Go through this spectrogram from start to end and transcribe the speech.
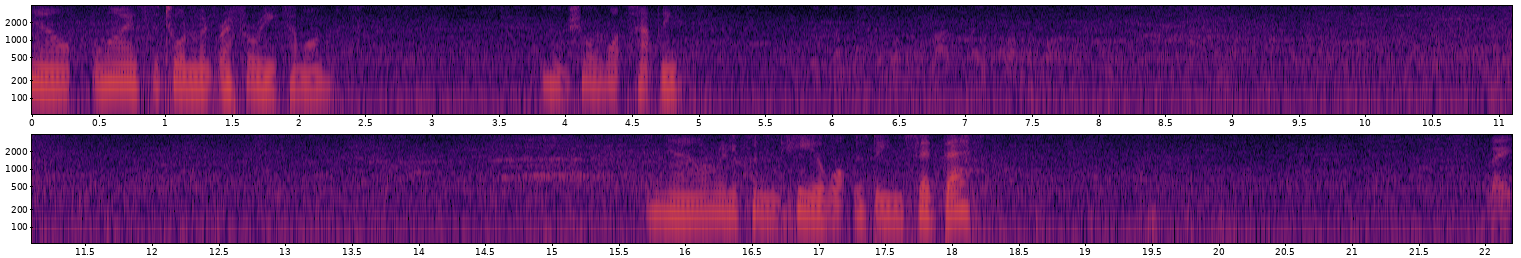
Now, why has the tournament referee come on? I'm not sure what's happening. No, I really couldn't hear what was being said there. Play.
